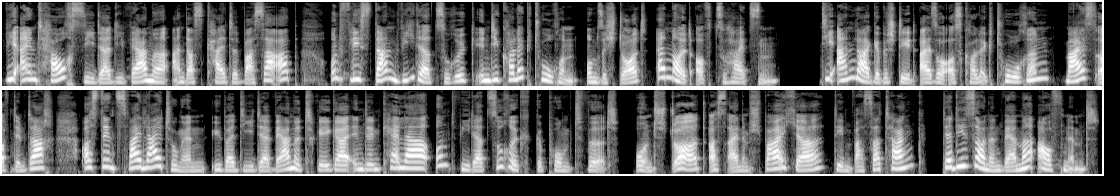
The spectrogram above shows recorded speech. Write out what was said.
wie ein Tauchsieder die Wärme an das kalte Wasser ab und fließt dann wieder zurück in die Kollektoren, um sich dort erneut aufzuheizen. Die Anlage besteht also aus Kollektoren, meist auf dem Dach, aus den zwei Leitungen, über die der Wärmeträger in den Keller und wieder zurückgepumpt wird, und dort aus einem Speicher, dem Wassertank, der die Sonnenwärme aufnimmt.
